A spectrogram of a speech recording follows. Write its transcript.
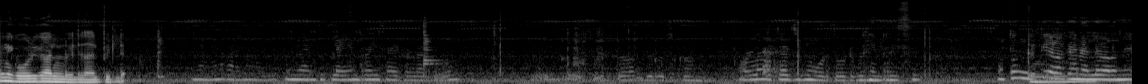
എനിക്ക് കോഴിക്കാലിന്റെ വലിയ താല്പര്യമില്ല. പ്ലെയിൻ റൈസ് ആയിട്ടുള്ള? ഉള്ള അച്ചാച്ചിക്കും കൊടുത്തു വിട്ടു റൈസ് മൊത്തം കുത്തി ഇളക്കാനല്ല പറഞ്ഞേ?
